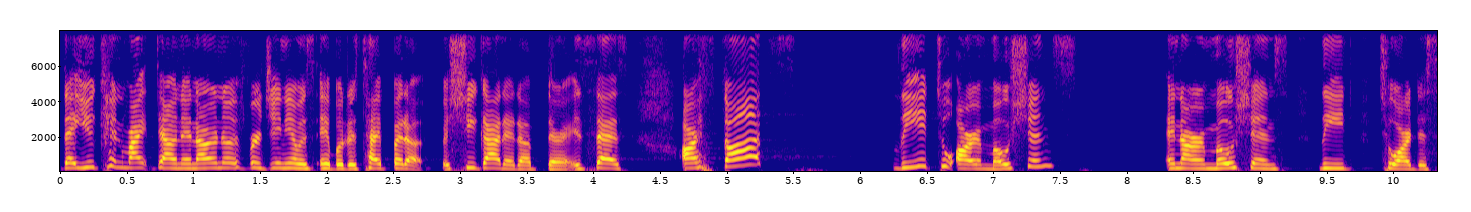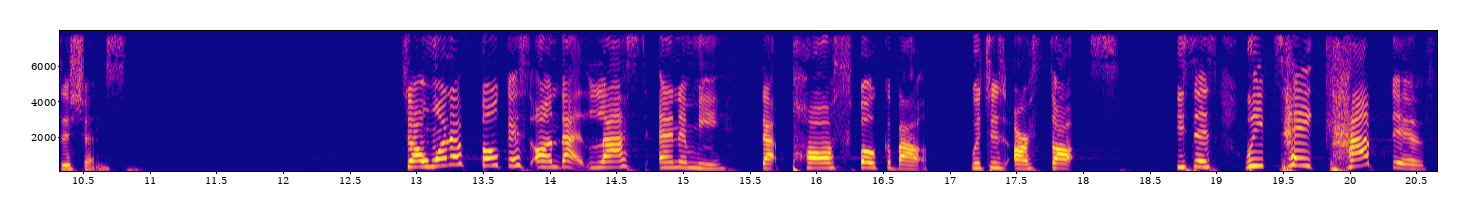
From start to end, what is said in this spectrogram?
that you can write down. And I don't know if Virginia was able to type it up, but she got it up there. It says, Our thoughts lead to our emotions, and our emotions lead to our decisions. So I want to focus on that last enemy that Paul spoke about, which is our thoughts. He says, we take captive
